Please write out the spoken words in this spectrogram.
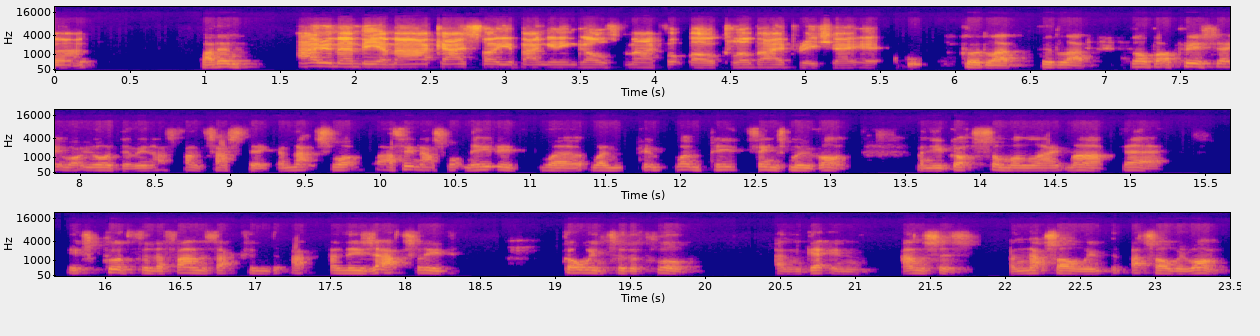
uh, pardon. I remember you, Mark. I saw you banging in goals for my football club. I appreciate it. Good lad, good lad. No, but I appreciate what you're doing. That's fantastic, and that's what I think. That's what needed. Where when when things move on, and you've got someone like Mark there, it's good for the fans that can. And he's actually going to the club and getting answers, and that's all we. That's all we want.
